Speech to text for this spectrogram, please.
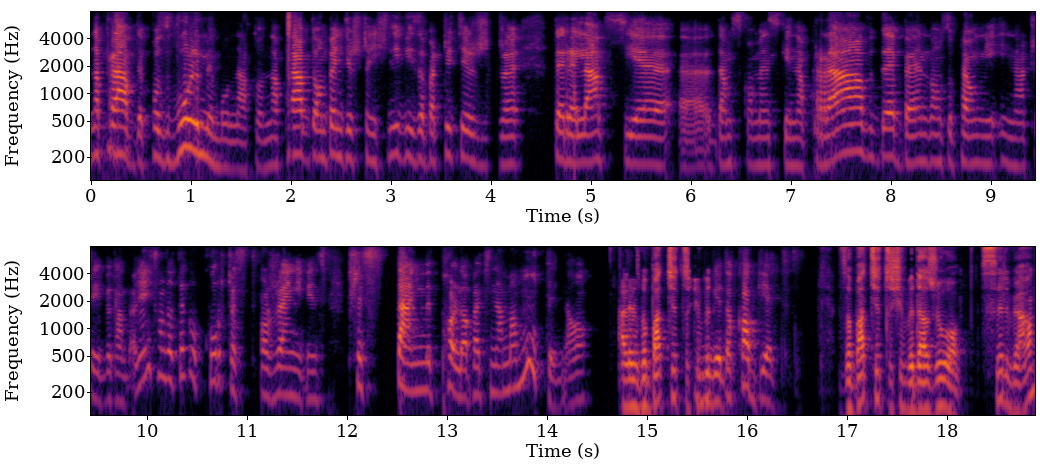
Naprawdę, pozwólmy mu na to, naprawdę on będzie szczęśliwy i zobaczycie, że te relacje e, damsko-męskie naprawdę będą zupełnie inaczej wyglądać. Oni są do tego kurcze stworzeni, więc przestańmy polować na mamuty, no. Ale zobaczcie, co się. Mówię do kobiet. Zobaczcie, co się wydarzyło. Sylwia,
